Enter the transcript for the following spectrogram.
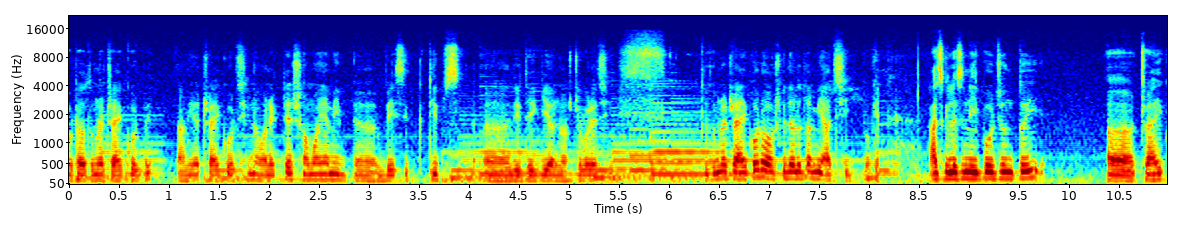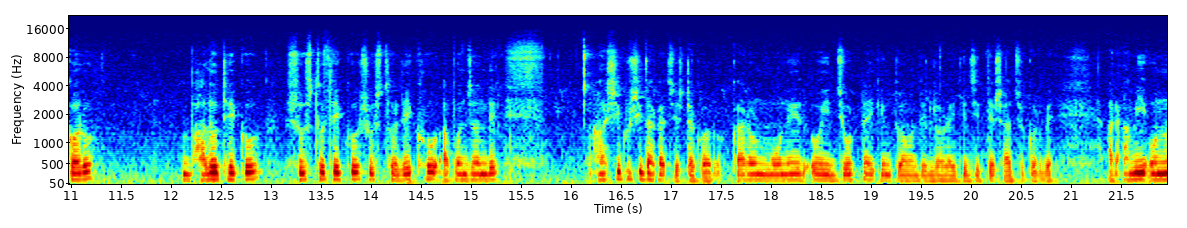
ওটাও তোমরা ট্রাই করবে। আমিও ট্রাই করছি না, অনেকটাই সময় আমি বেসিক টিপস দিতে গিয়ে নষ্ট করেছি। তো তোমরা ট্রাই করো, অসুবিধা হলে তো আমি আছি ওকে আজকে লেসন এই পর্যন্তই। ট্রাই করো, ভালো থেকো, সুস্থ থেকো, সুস্থ রেখো আপনজনদের। হাসি খুশি থাকার চেষ্টা করো, কারণ মনের ওই জোরটাই কিন্তু আমাদের লড়াইতে জিততে সাহায্য করবে। আর আমি অন্য,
